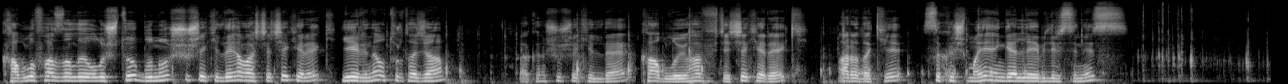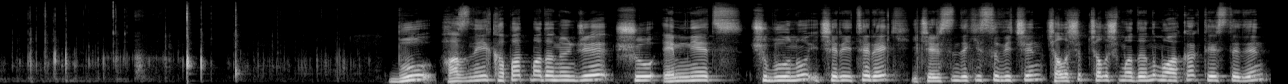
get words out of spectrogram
kablo fazlalığı oluştu. Bunu şu şekilde yavaşça çekerek yerine oturtacağım. Bakın şu şekilde kabloyu hafifçe çekerek aradaki sıkışmayı engelleyebilirsiniz. Bu hazneyi kapatmadan önce şu emniyet çubuğunu içeri iterek içerisindeki switch'in çalışıp çalışmadığını muhakkak test edin.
